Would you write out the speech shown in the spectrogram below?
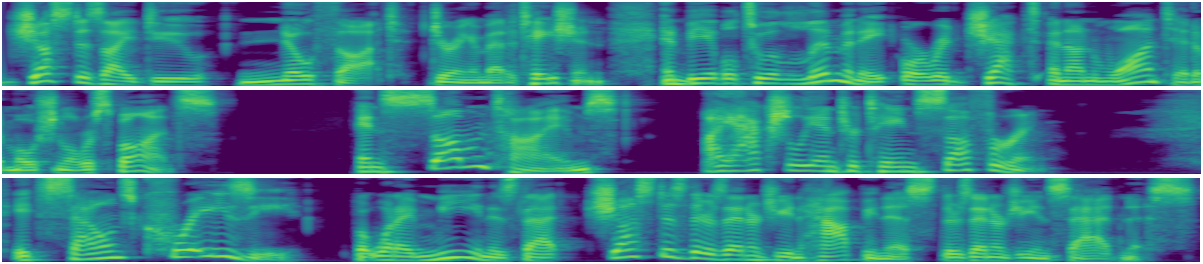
just as I do no thought during a meditation and be able to eliminate or reject an unwanted emotional response. And sometimes I actually entertain suffering. It sounds crazy, but what I mean is that just as there's energy in happiness, there's energy in sadness.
